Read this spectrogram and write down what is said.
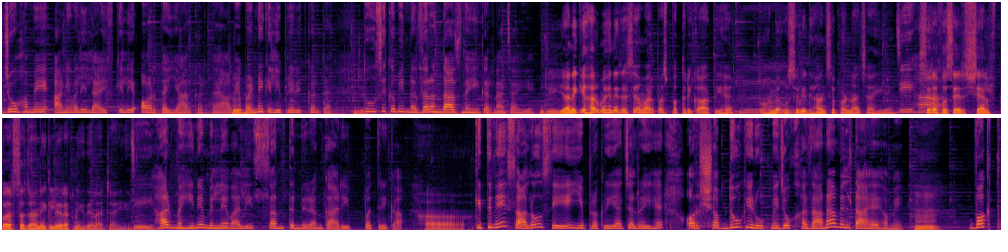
जो हमें आने वाली लाइफ के लिए और तैयार करता है आगे बढ़ने के लिए प्रेरित करता है तो उसे कभी नज़रअंदाज नहीं करना चाहिए। जी यानी कि हर महीने जैसे हमारे पास पत्रिका आती है तो हमें उसे भी ध्यान से पढ़ना चाहिए। जी हाँ। सिर्फ़ उसे शेल्फ पर सजाने के लिए रख नहीं देना चाहिए। जी हर महीने मिलने वाली संत निरंकारी पत्रिका। हाँ। कितने सालों से ये प्रक्रिया चल रही है और शब्दों के रूप में जो खजाना मिलता है हमें हम्म। वक्त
